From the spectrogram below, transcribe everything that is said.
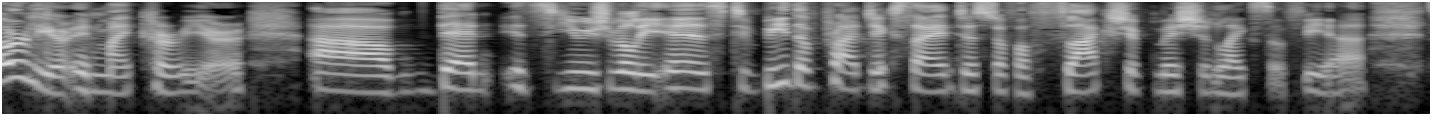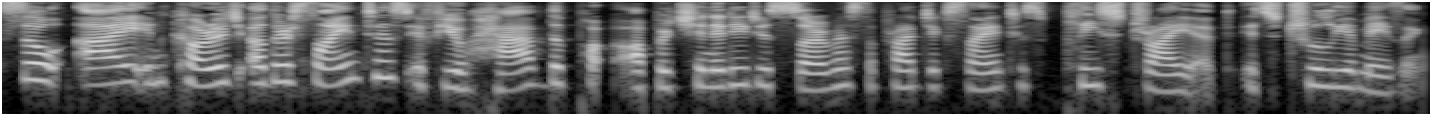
earlier in my career um, than it usually is to be the project scientist of a flagship mission like SOFIA. So I encourage other scientists, if you have the opportunity to serve as the project scientist, please try it. It's truly amazing.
